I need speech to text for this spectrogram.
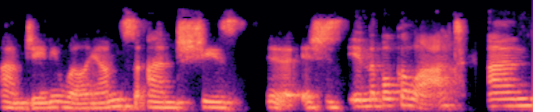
um, Janie Williams, and she's uh, she's in the book a lot. And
